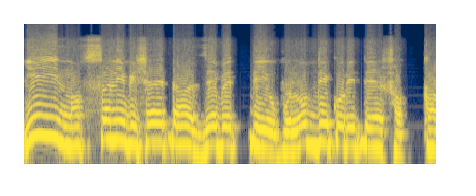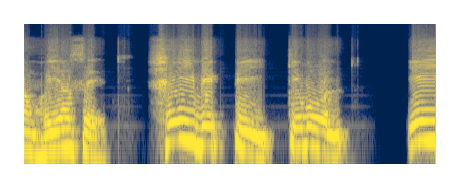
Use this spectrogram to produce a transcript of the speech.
এই নফসানি বিষয়টা যে ব্যক্তি উপলব্ধি করিতে সক্ষম হইয়াছে, সেই ব্যক্তি কেবল এই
